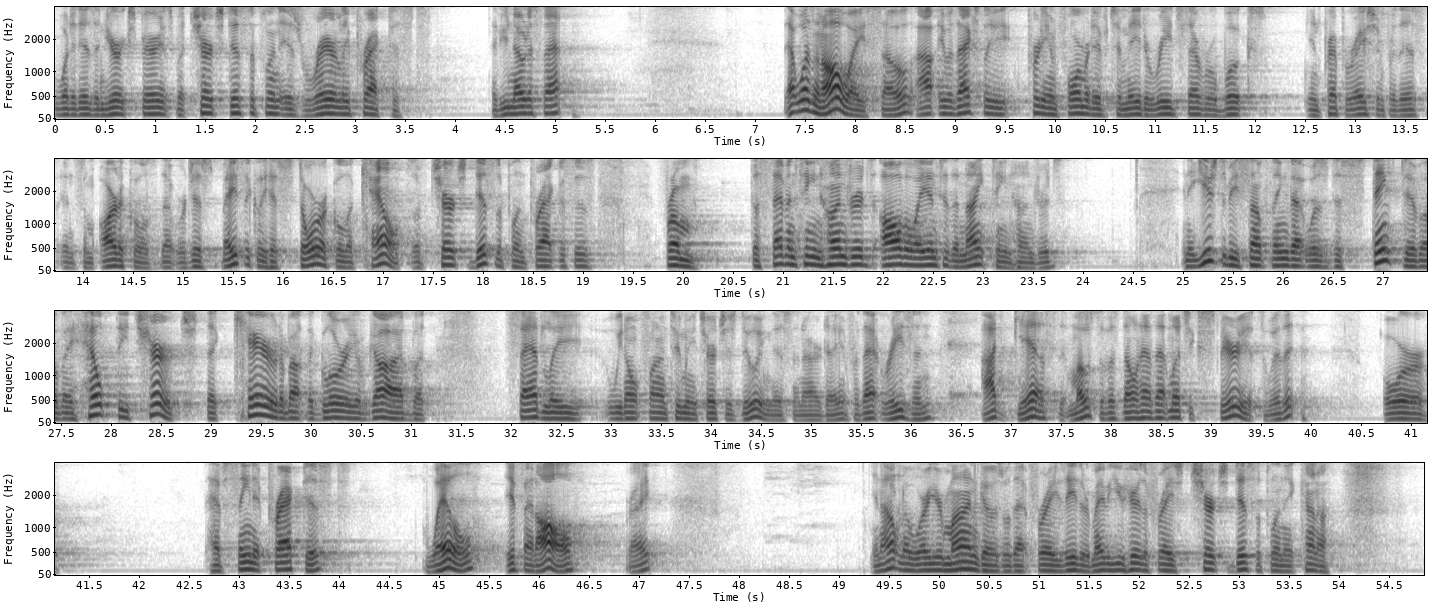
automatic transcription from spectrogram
what it is in your experience, but church discipline is rarely practiced. Have you noticed that? That wasn't always so. I, it was actually pretty informative to me to read several books in preparation for this and some articles that were just basically historical accounts of church discipline practices from the 1700s all the way into the 1900s. And it used to be something that was distinctive of a healthy church that cared about the glory of God, but sadly, we don't find too many churches doing this in our day. And for that reason, I'd guess that most of us don't have that much experience with it or have seen it practiced well, if at all, right? And I don't know where your mind goes with that phrase either. Maybe you hear the phrase church discipline, it kind of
